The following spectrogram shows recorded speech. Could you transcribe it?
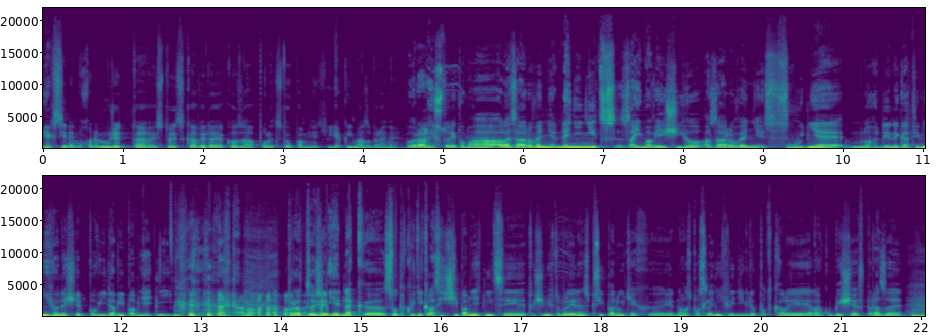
Jak si mimochodem může ta historická věda jako zápolit s tou pamětí? Jaký má zbraně? Oral historii pomáhá, ale zároveň není nic zajímavějšího a zároveň svůdně mnohdy negativního, než je povídavý pamětník. ano, ano. Protože jednak eh, jsou takový ti klasičtí pamětníci, tuším, že to byl jeden z případů těch eh, jednoho z posledních lidí, kdo potkali Jana Kubiše v Praze. Mm-hmm.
